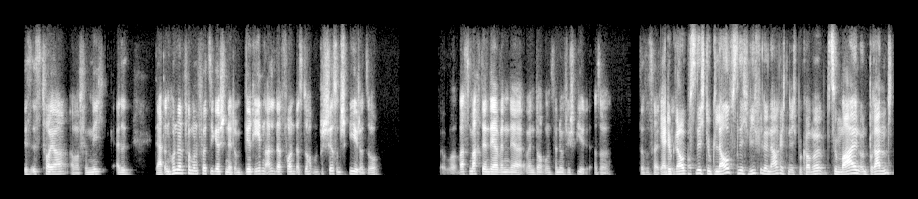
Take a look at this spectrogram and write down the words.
es ist teuer, aber für mich, also der hat einen 145er Schnitt und wir reden alle davon, dass Dortmund beschissen spielt und so. Was macht denn der, wenn der, wenn Dortmund vernünftig spielt? Also das ist halt. Ja, du glaubst nicht, du glaubst nicht, wie viele Nachrichten ich bekomme zu Malen und Brand,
